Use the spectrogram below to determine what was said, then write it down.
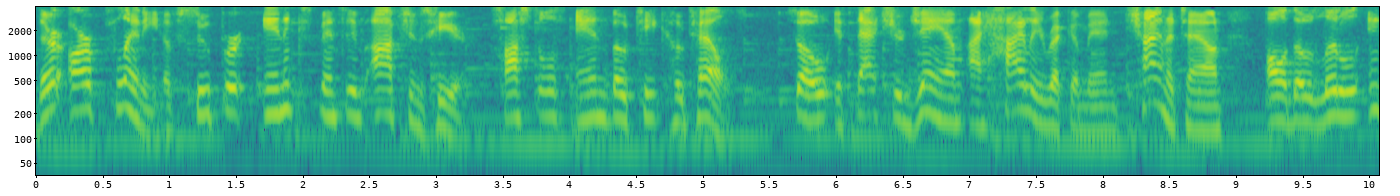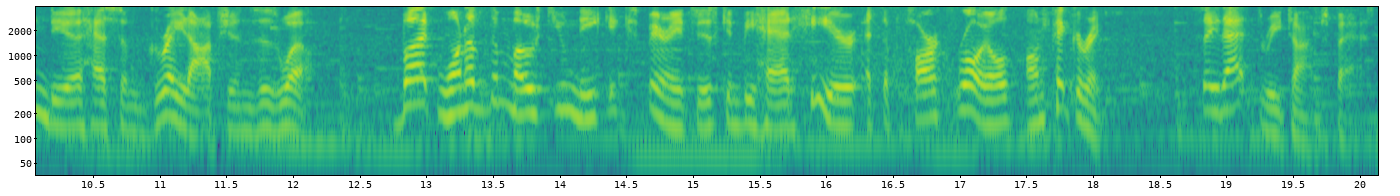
There are plenty of super inexpensive options here hostels and boutique hotels. So, if that's your jam, I highly recommend Chinatown although Little India has some great options as well. But one of the most unique experiences can be had here at the Park Royal on Pickering. Say that three times fast.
